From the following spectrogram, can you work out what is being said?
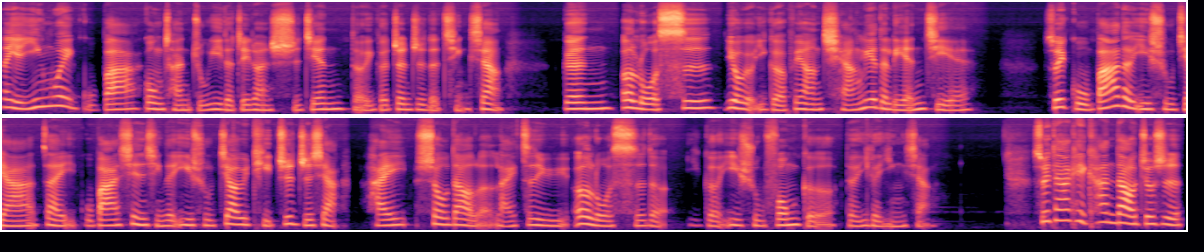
那也因为古巴共产主义的这段时间的一个政治的倾向。跟俄罗斯又有一个非常强烈的连结，所以古巴的艺术家在古巴现行的艺术教育体制之下，还受到了来自于俄罗斯的一个艺术风格的一个影响。所以大家可以看到，就是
